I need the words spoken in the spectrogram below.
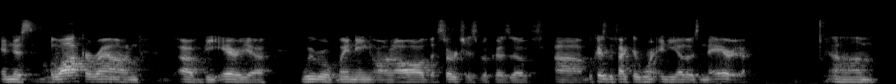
in this block around of the area, we were winning on all the searches because of uh, because of the fact there weren't any others in the area. Um,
